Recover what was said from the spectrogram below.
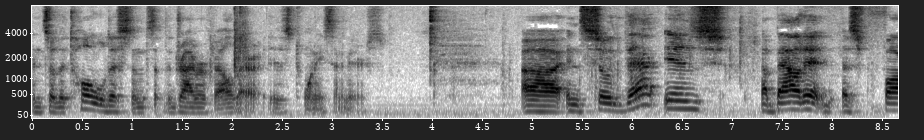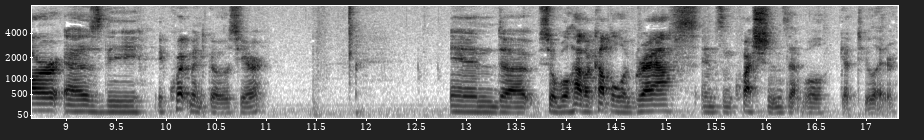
And so the total distance that the driver fell there is 20 centimeters. Uh, and so that is about it as far as the equipment goes here. And uh, so we'll have a couple of graphs and some questions that we'll get to later.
